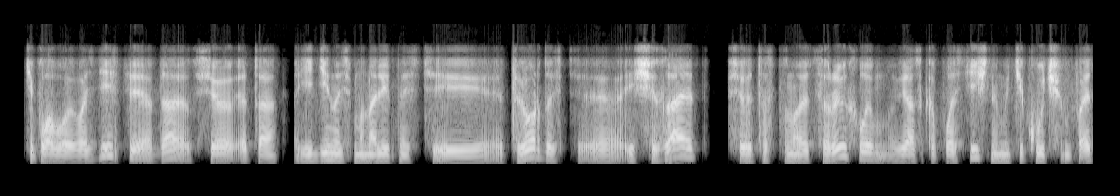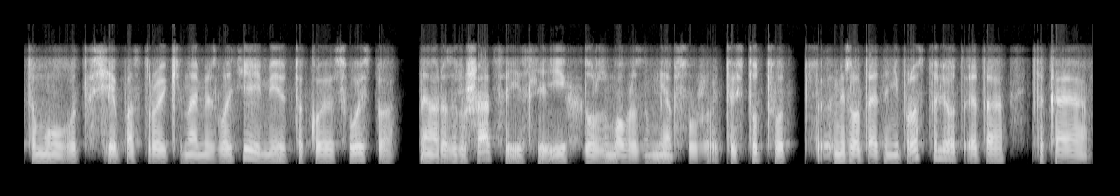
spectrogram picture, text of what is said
тепловое воздействие, да, все это единость, монолитность и твердость э, исчезает, все это становится рыхлым, вязкопластичным и текучим. Поэтому вот все постройки на мерзлоте имеют такое свойство э, разрушаться, если их должным образом не обслуживать. То есть тут вот мерзлота это не просто лед, это такая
